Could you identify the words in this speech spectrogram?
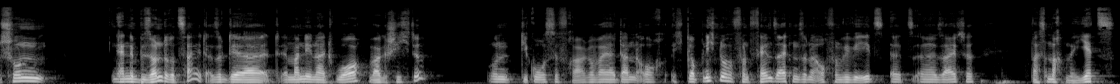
schon eine besondere Zeit. Also der, der Monday Night War war Geschichte. Und die große Frage war ja dann auch, ich glaube nicht nur von Fanseiten, sondern auch von WWE-Seite, was machen wir jetzt?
